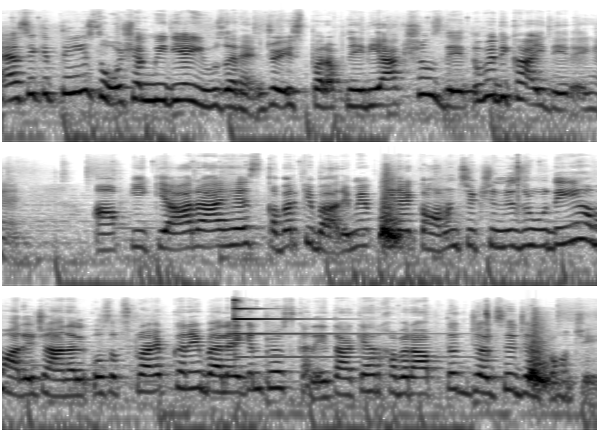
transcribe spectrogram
ऐसे कितने ही सोशल मीडिया यूज़र हैं, जो इस पर अपने रिएक्शंस देते हुए दिखाई दे रहे हैं। आपकी क्या राय है इस खबर के बारे में अपनी राय कमेंट सेक्शन में ज़रूर दें। हमारे चैनल को सब्सक्राइब करें बेल आइकन प्रेस करें ताकि हर खबर आप तक जल्द से जल्द पहुँचे।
